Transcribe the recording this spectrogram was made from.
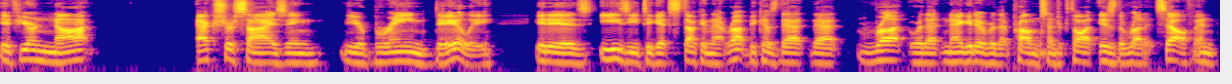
if you're not exercising your brain daily, it is easy to get stuck in that rut because that that rut or that negative or that problem centric thought is the rut itself. And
